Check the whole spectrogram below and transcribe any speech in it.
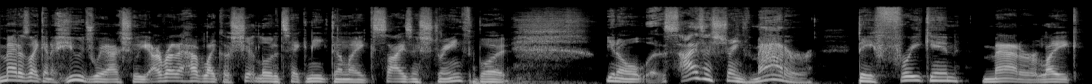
matters like in a huge way actually. I'd rather have like a shitload of technique than like size and strength, but you know, size and strength matter. They freaking matter. Like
